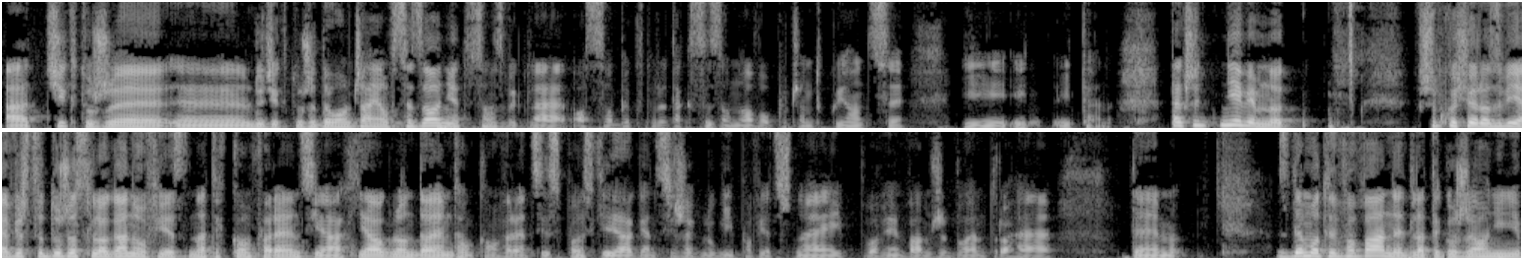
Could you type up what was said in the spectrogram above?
A ci, którzy, ludzie, którzy dołączają w sezonie, to są zwykle osoby, które tak sezonowo, początkujący i, i, i ten. Także nie wiem, no, szybko się rozwija, wiesz co, dużo sloganów jest na tych konferencjach, ja oglądałem tą konferencję z Polskiej Agencji Żeglugi Powietrznej powiem wam, że byłem trochę tym zdemotywowany, dlatego że oni nie,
